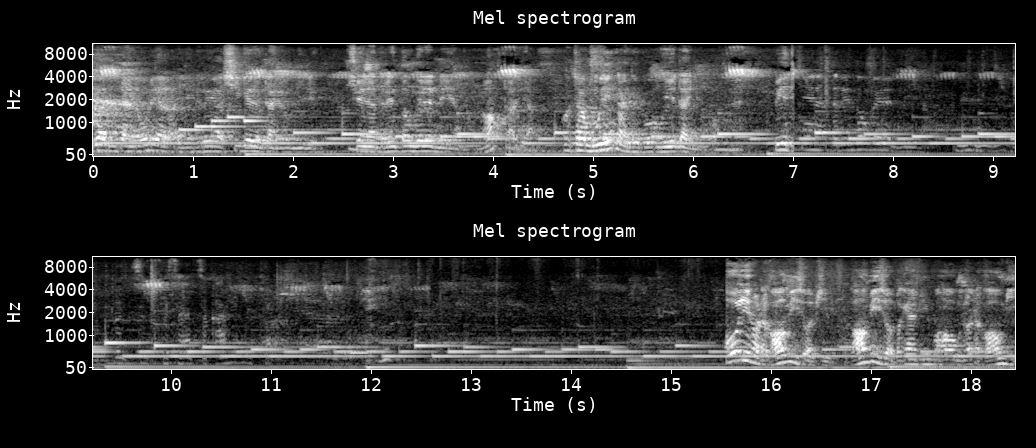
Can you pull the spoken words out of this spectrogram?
ကဒီတိုင်လုံးတွေကတော့အရင်ကလေးကရှိခဲ့တဲ့တိုင်လုံးကြီးတွေရှင်ရတဲ့ရင်သုံးခဲ့တဲ့နေရာပေါ့နော်ဒါကြီးဟောကျွန်မူရင်းတိုင်တွေပေါ့မူရင်းတိုင်တွေပေါ့ပြီးရှင်ရတဲ့ရင်သုံးခဲ့တဲ့နေရာဟိုရင်တော့တကောင်းပြီဆိုတာဖြစ်တယ်တကောင်းပြီဆိုတော့ပကံပြီမဟုတ်ဘူးเนาะတကောင်းပြီ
